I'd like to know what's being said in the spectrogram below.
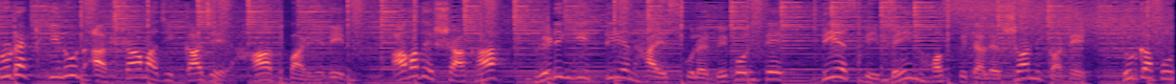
প্রোডাক্ট কিনুন আর সামাজিক কাজে হাত বাড়িয়ে দিন। আমাদের শাখা ভিড়িঙ্গি ডিএন হাই স্কুলের বিপরীতে ডিএসবি মেইন হসপিটালের সন্নিকটে দুর্গাপুর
